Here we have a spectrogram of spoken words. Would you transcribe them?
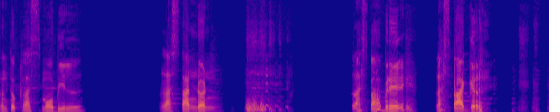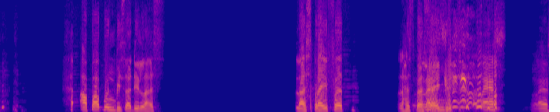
untuk kelas mobil, las tandon, las pabre, las pager, apa pun bisa dilas. Las private, las bahasa. Inggris. Les. Les.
